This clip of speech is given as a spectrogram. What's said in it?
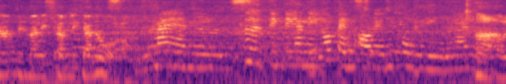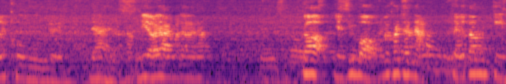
นะเป็นมาริอเมริกาโน่เหรอไม่อันนี้คือจริงๆอันนี้ก็เป็นออเรนจ์โคบูเลยนะอ่าเอาเลยโคบูเลยได้แล้วครับนี่เราได้มาแล้วนะครับ ก็อย่างที่บอกไม่ค่อยถนัดแต่ก็ต้องกิน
